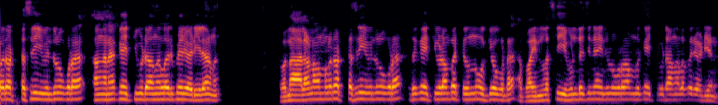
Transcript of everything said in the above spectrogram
ഒരൊറ്റ സ്ലീവിന്റെ കൂടെ അങ്ങനെ കയറ്റി വിടുക എന്നുള്ള ഒരു പരിപാടിയിലാണ്. അപ്പോൾ നാലെണ്ണം നമ്മൾ ഒരൊറ്റ സ്ലീവിന്റെ കൂടെ ഇത് കയറ്റി വിടാൻ പറ്റുമെന്ന് നോക്കി നോക്കട്ടെ. അപ്പോൾ അതിനുള്ള സ്ലീവ് ഉണ്ട് വെച്ചാൽ അതിന്റെ കൂടെ നമ്മൾ കയറ്റി വിടുക എന്നുള്ള പരിപാടിയാണ്.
